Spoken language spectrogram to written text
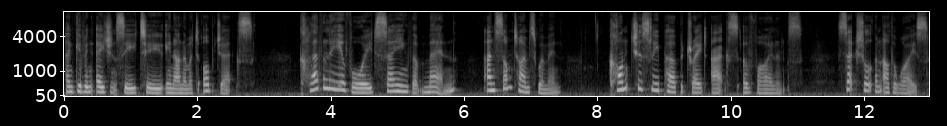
and giving agency to inanimate objects cleverly avoid saying that men, and sometimes women, consciously perpetrate acts of violence, sexual and otherwise,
